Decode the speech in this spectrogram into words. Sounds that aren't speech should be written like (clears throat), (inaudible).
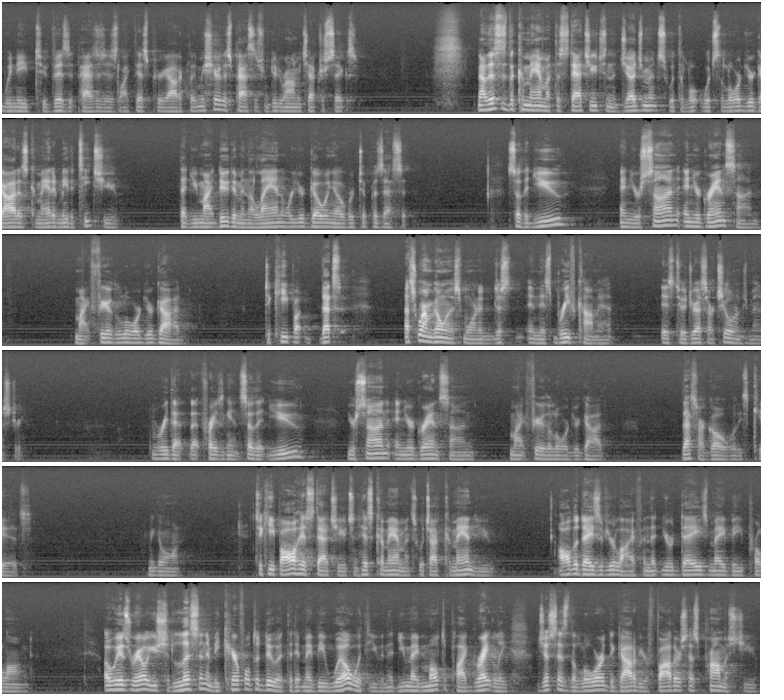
we need to visit passages like this periodically. Let me share this passage from Deuteronomy chapter 6. Now, this is the commandment, the statutes, and the judgments which the Lord your God has commanded me to teach you, that you might do them in the land where you're going over to possess it, so that you and your son and your grandson might fear the Lord your God. To keep that's that's where I'm going this morning, just in this brief comment, is to address our children's ministry. I'm read that, that phrase again. So that you, your son, and your grandson might fear the Lord your God. That's our goal with these kids. Let me go on. To keep all his statutes and his commandments, which I've commanded you, all the days of your life, and that your days may be prolonged. O Israel, you should listen and be careful to do it, that it may be well with you, and that you may multiply greatly, just as the Lord, the God of your fathers, has promised you,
